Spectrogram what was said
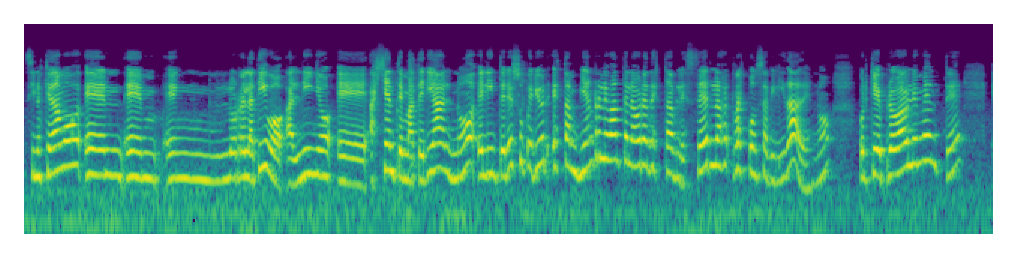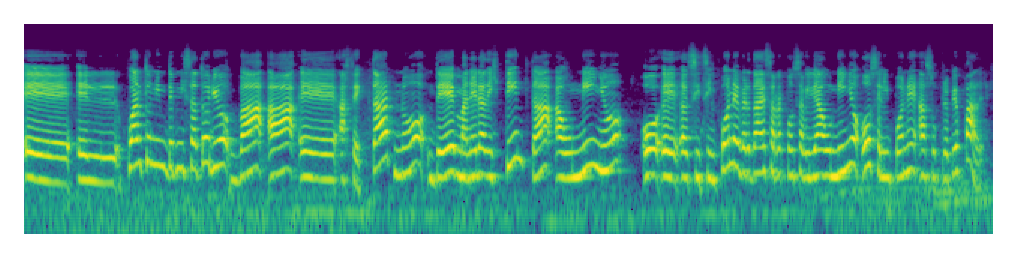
si nos quedamos en, lo relativo al niño eh, agente material, ¿no? El interés superior es también relevante a la hora de establecer las responsabilidades, ¿no? Porque probablemente eh, el quantum indemnizatorio va a eh, afectar. De manera distinta a un niño o si se impone, ¿verdad?, esa responsabilidad a un niño o se le impone a sus propios padres.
